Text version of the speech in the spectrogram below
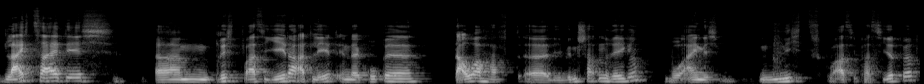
gleichzeitig ähm, bricht quasi jeder Athlet in der Gruppe dauerhaft äh, die Windschattenregel, wo eigentlich nichts quasi passiert wird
